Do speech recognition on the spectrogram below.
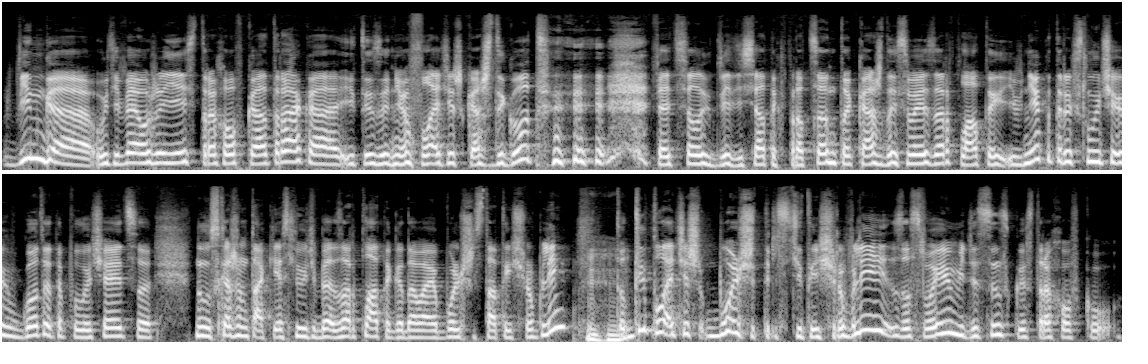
Бинго! У тебя уже есть страховка от рака, и ты за нее платишь каждый год 5,2% каждой своей зарплаты. И в некоторых случаях в год это получается, ну, скажем так, если у тебя зарплата годовая больше 100 тысяч рублей, угу. то ты платишь больше 30 тысяч рублей за свою медицинскую страховку,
